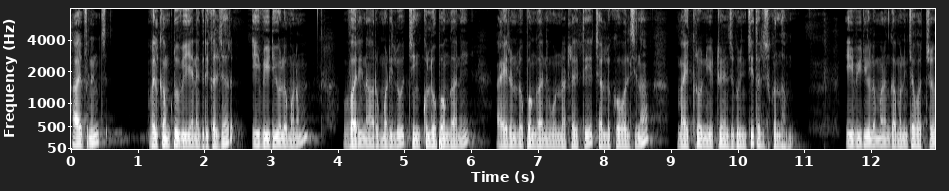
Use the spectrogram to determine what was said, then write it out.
Hi friends welcome to VN agriculture. ఈ వీడియోలో మనం వరి నారుమడిలో జింకు లోపం కానీ ఐరన్ లోపం కానీ ఉన్నట్లయితే చల్లుకోవాల్సిన మైక్రో న్యూట్రియన్స్ గురించి తెలుసుకుందాం. ఈ వీడియోలో మనం గమనించవచ్చు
